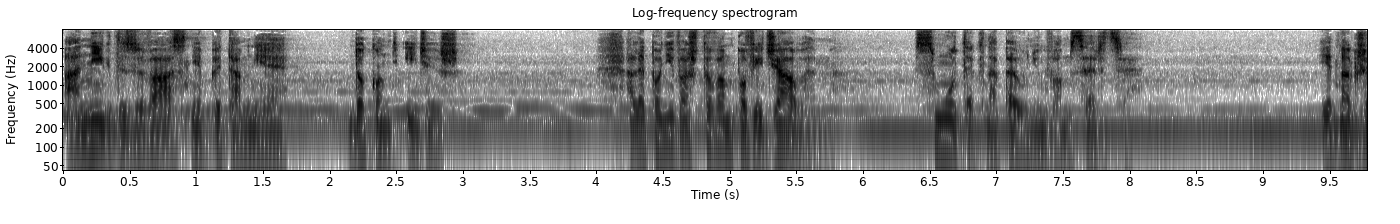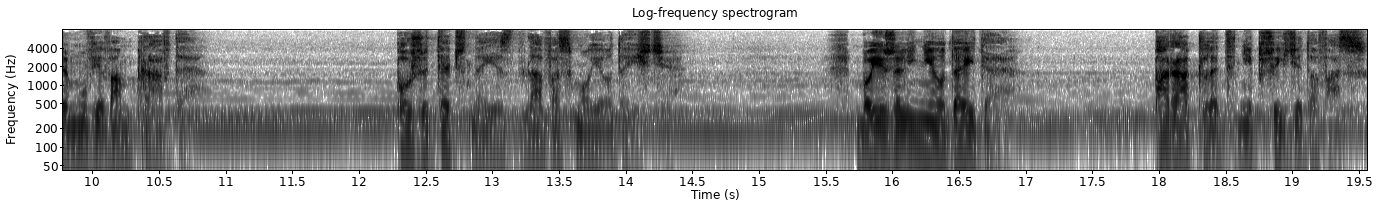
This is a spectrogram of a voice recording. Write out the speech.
A nigdy z was nie pyta mnie, dokąd idziesz? Ale ponieważ to wam powiedziałem, smutek napełnił wam serce. Jednakże mówię wam prawdę. Pożyteczne jest dla was moje odejście. Bo jeżeli nie odejdę, paraklet nie przyjdzie do was.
